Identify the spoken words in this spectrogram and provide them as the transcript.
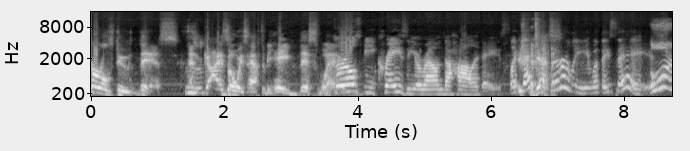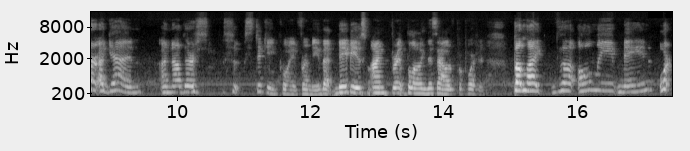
girls do this and guys always have to behave this way. Girls be crazy around the holidays. Like that's Yes. literally what they say. or again, another s- s- sticking point for me that maybe is I'm br- blowing this out of proportion. But like the only main, or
